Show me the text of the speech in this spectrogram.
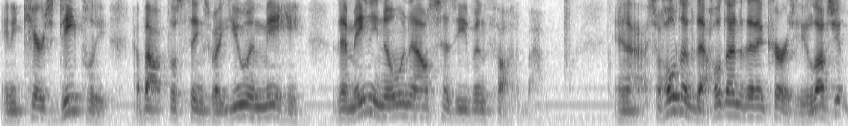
and he cares deeply about those things about you and me that maybe no one else has even thought about. And uh, so hold on to that. Hold on to that encouragement. He loves you.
